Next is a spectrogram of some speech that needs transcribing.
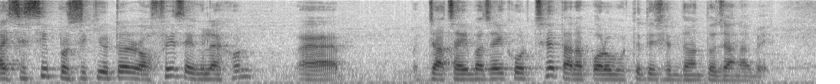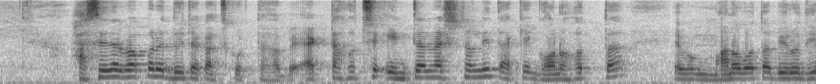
আইসিসি প্রসিকিউটর অফিস এগুলো এখন যাচাই বাছাই করছে, তারা পরবর্তীতে সিদ্ধান্ত জানাবে। হাসিনার ব্যাপারে দুইটা কাজ করতে হবে। একটা হচ্ছে ইন্টারন্যাশনালি তাকে গণহত্যা এবং মানবতা বিরোধী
